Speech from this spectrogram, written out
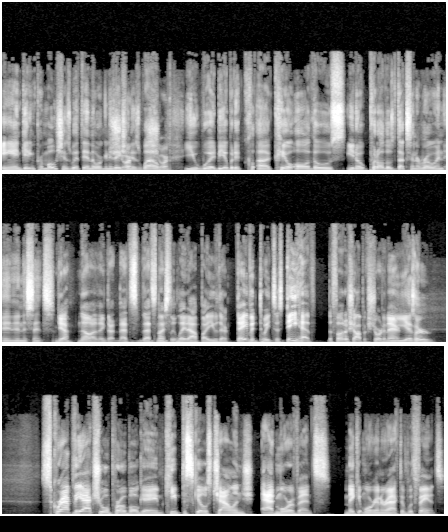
And getting promotions within the organization Sure, as well, sure. you would be able to uh, kill all those, you know, put all those ducks in a row in, in, in a sense. Yeah, no, I think that that's that's nicely laid out by you there. David tweets us, D-Hev, the Photoshop extraordinaire. Yes, sir. Scrap the actual Pro Bowl game, keep the skills challenge, add more events, make it more interactive with fans.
